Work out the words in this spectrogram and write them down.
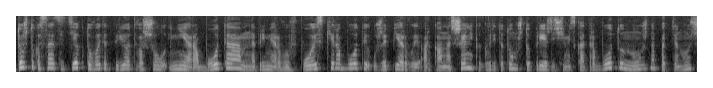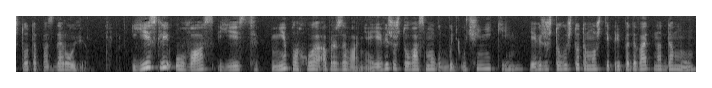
То, что касается тех, кто в этот период вошел не работа, например, вы в поиске работы, уже первый аркан отшельника говорит о том, что прежде чем искать работу, нужно подтянуть что-то по здоровью. Если у вас есть неплохое образование, я вижу, что у вас могут быть ученики, я вижу, что вы что-то можете преподавать на дому,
